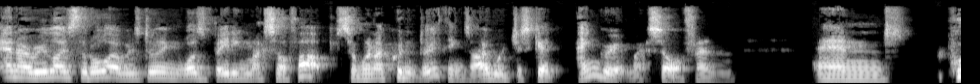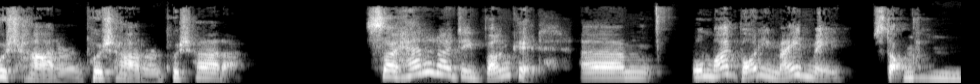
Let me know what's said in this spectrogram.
and I realized that all I was doing was beating myself up. So when I couldn't do things, I would just get angry at myself and and push harder and push harder and push harder. So how did I debunk it? Um, well, my body made me stop. Mm-hmm.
